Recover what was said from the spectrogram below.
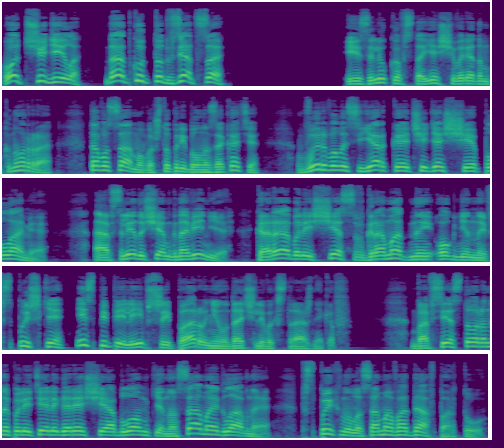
«Вот чудило! Да откуда тут взяться?» Из люков, стоящего рядом Кнорра, того самого, что прибыл на закате, вырвалось яркое чадящее пламя, а в следующее мгновение корабль исчез в громадной огненной вспышке, испепелившей пару неудачливых стражников. Во все стороны полетели горящие обломки, но самое главное — вспыхнула сама вода в порту.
